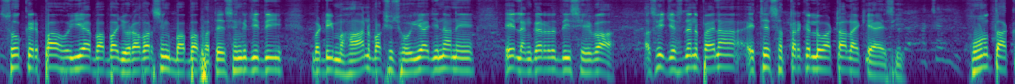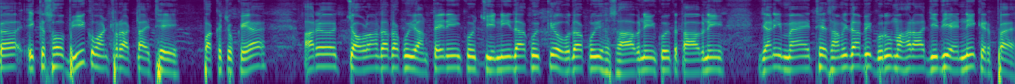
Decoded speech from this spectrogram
ਸੋ ਕਿਰਪਾ ਹੋਈ ਹੈ ਬਾਬਾ ਜੋਰਾਵਰ ਸਿੰਘ ਬਾਬਾ ਫਤਿਹ ਸਿੰਘ ਜੀ ਦੀ ਵੱਡੀ ਮਹਾਨ ਬਖਸ਼ਿਸ਼ ਹੋਈ ਹੈ ਜਿਨ੍ਹਾਂ ਨੇ ਇਹ ਲੰਗਰ ਦੀ ਸੇਵਾ ਅਸੀਂ ਜਿਸ ਦਿਨ ਪਹਿਲਾਂ ਇੱਥੇ 70 ਕਿਲੋ ਆਟਾ ਲੈ ਕੇ ਆਏ ਸੀ। ਹੁਣ ਤੱਕ 120 ਕੁਆਂਟਲ ਆਟਾ ਇੱਥੇ ਪੱਕ ਚੁੱਕਿਆ ਔਰ ਚੌਲਾਂ ਦਾ ਤਾਂ ਕੋਈ ਅੰਤ ਹੀ ਨਹੀਂ, ਕੋਈ ਚੀਨੀ ਦਾ, ਕੋਈ ਘਿਓ ਦਾ ਕੋਈ ਹਿਸਾਬ ਨਹੀਂ, ਕੋਈ ਕਿਤਾਬ ਨਹੀਂ। ਜਾਣੀ ਮੈਂ ਇੱਥੇ ਸਮਝਦਾ ਵੀ ਗੁਰੂ ਮਹਾਰਾਜ ਜੀ ਦੀ ਇੰਨੀ ਕਿਰਪਾ ਹੈ।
